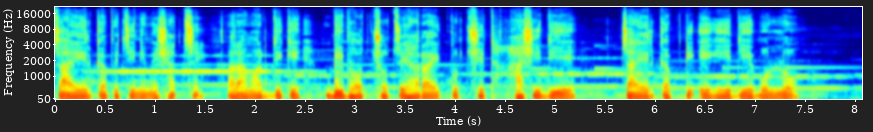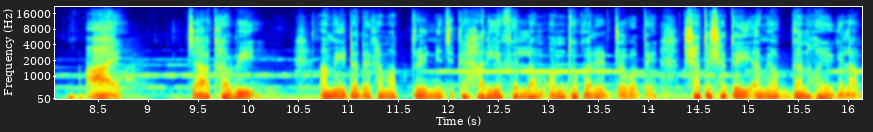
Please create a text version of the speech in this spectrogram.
চায়ের কাপে চিনি মেশাচ্ছে আর আমার দিকে বিভৎস চেহারায় কুৎসিত হাসি দিয়ে চায়ের কাপটি এগিয়ে দিয়ে বলল, আয়, চা খাবি? আমি এটা দেখা মাত্রই নিজেকে হারিয়ে ফেললাম অন্ধকারের জগতে। সাথে সাথেই আমি অজ্ঞান হয়ে গেলাম।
